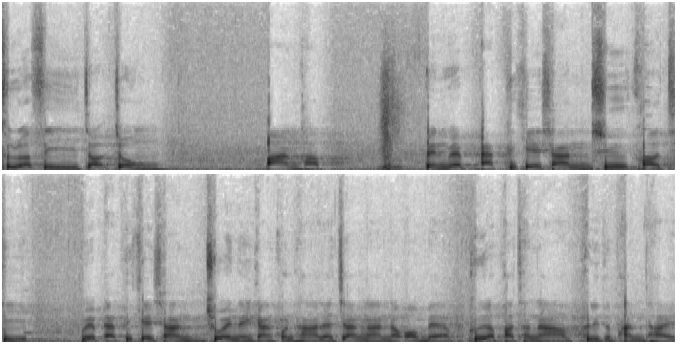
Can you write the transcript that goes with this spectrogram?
สุรศรีเจาะจงป้างครับ เป็นเว็บแอปพลิเคชัน ชื่อ c o r t i v e เว็บแอปพลิเคชัน ช่วยในการค้นหาและจ้างงานนักออกแบบ เพื่อพัฒนาผลิตภัณฑ์ไทย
